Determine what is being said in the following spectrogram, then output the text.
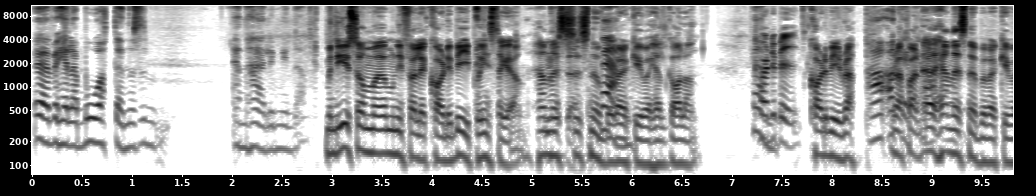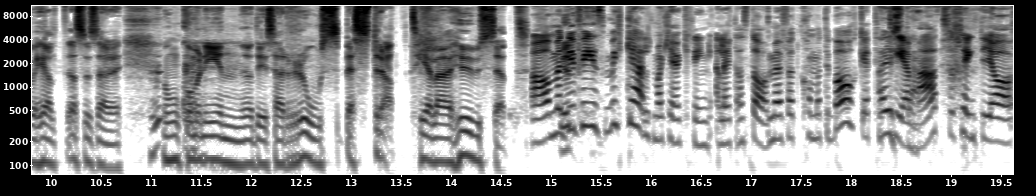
över hela båten. Och så, en härlig middag. Men det är ju som om ni följer Cardi B på Instagram. Hennes snubbe verkar ju vara helt galen. Cardi B. Cardi B, rap, Ah, okej, rapparen. ja, Äh, ja. Hennes snubbe verkar ju vara helt... Alltså, så här, hon kommer in och det är så här rosbestrött, hela huset. Ja, men det Jag- finns mycket härligt man kan göra kring alla hjärtans dag. Men för att komma tillbaka till Ja, det. temat så tänkte jag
